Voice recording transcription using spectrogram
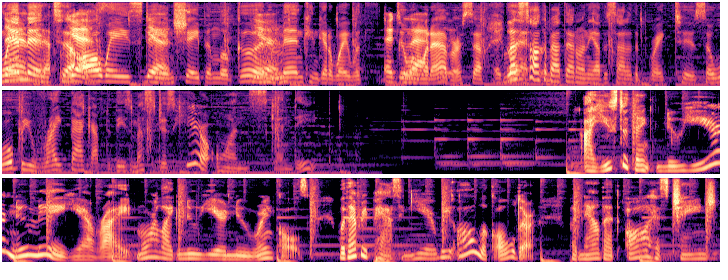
women standard. to Yes. always stay in shape and look good, Yes. and men can get away with doing whatever. So let's talk about that on the other side of the break too. So we'll be right back after these messages here on Skin Deep. I used to think new year, new me. Yeah, right. More like new year, new wrinkles. With every passing year, we all look older. But now that all has changed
